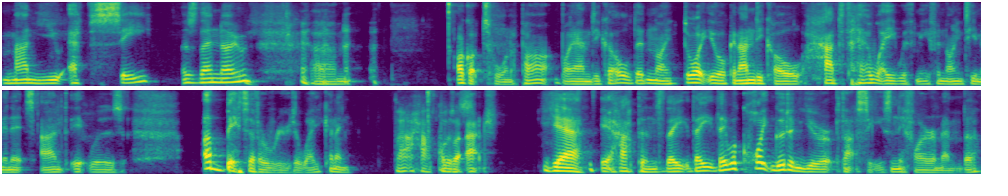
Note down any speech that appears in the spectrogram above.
Man UFC, as they're known. Um, I got torn apart by Andy Cole, didn't I? Dwight Yorke and Andy Cole had their way with me for 90 minutes, and it was a bit of a rude awakening. That happened. I was like, "Actu- yeah, it happens. They they they were quite good in Europe that season, if I remember.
